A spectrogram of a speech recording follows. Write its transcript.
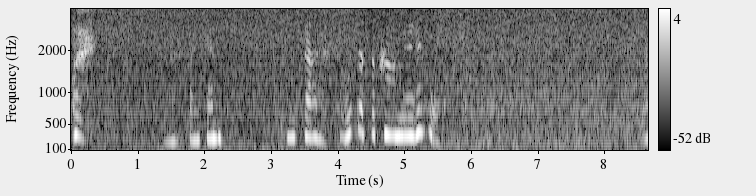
เอ้ยไปกันนี่จ้าโอ้ตัดสะพานแล้วอ่า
